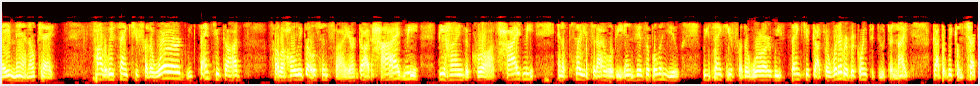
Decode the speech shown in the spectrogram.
Amen. Okay. Father, we thank you for the word. We thank you, God, for the Holy Ghost and fire. God, hide me behind the cross. Hide me in a place that I will be invisible in you. We thank you for the word. We thank you, God, for whatever we're going to do tonight. God, that we can touch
